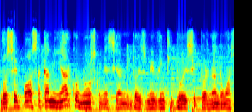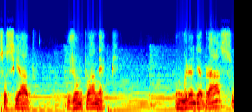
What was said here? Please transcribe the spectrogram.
você possa caminhar conosco nesse ano de 2022, se tornando um associado junto à ANEP. Um grande abraço,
